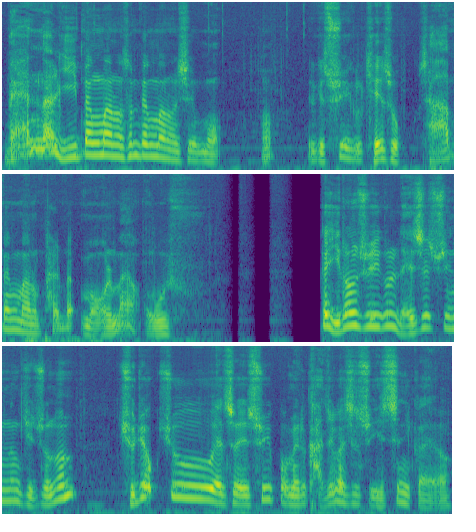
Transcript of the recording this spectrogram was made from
맨날 200만 원, 300만 원씩 뭐 어? 이렇게 수익을 계속 400만 원, 800, 뭐 얼마야? 오휴. 그러니까 이런 수익을 내실 수 있는 기준은 주력주에서의 수익 범위를 가져가실 수 있으니까요.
